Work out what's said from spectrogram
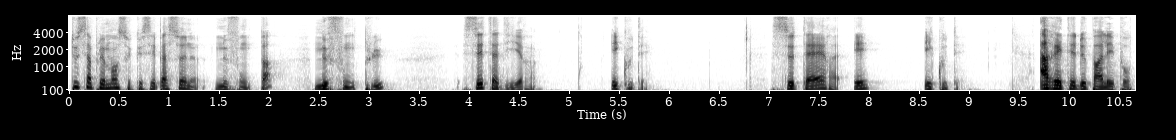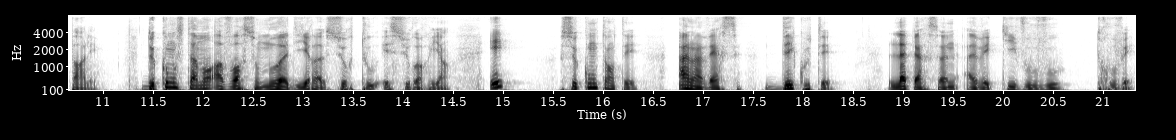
tout simplement ce que ces personnes ne font pas, ne font plus, c'est-à-dire écouter. Se taire et écouter. Arrêtez de parler pour parler, de constamment avoir son mot à dire sur tout et sur rien, et se contenter, à l'inverse, d'écouter la personne avec qui vous vous trouvez.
